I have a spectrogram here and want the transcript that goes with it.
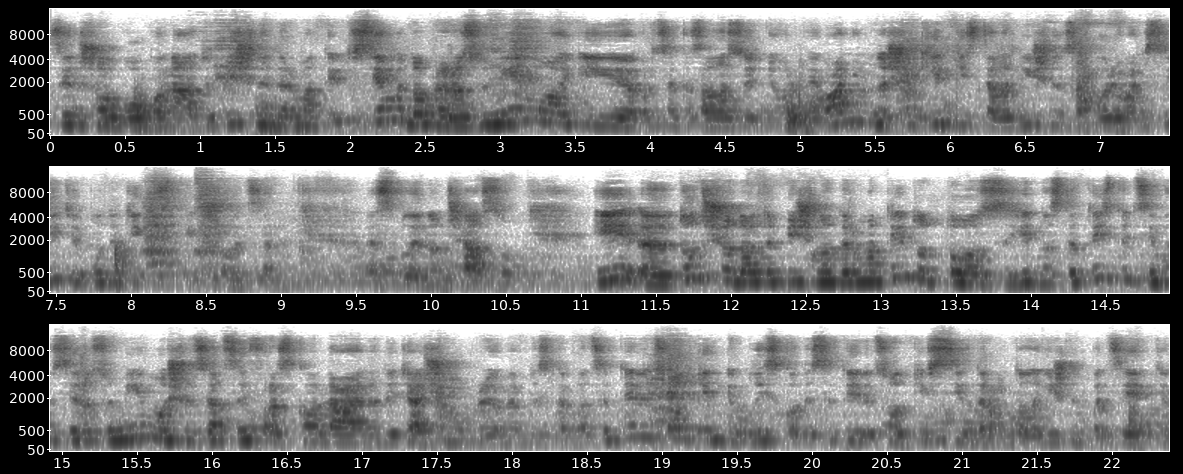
з іншого боку на атопічний дерматит. Всі ми добре розуміємо, і про це казала сьогодні Ольга Іванівна, що кількість алергічних захворювань в світі буде тільки збільшуватися з плином часу. І е, тут щодо атопічного дерматиту, то згідно статистиці, ми всі розуміємо, що ця цифра складає на дитячому прийомі близько 20% і близько 10% всіх дерматологічних пацієнтів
